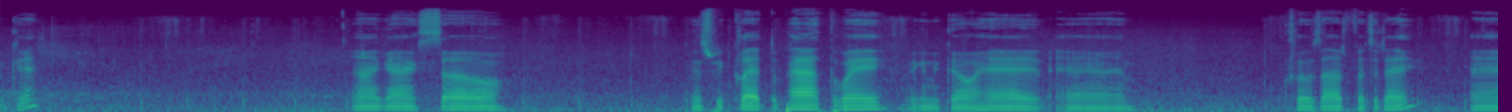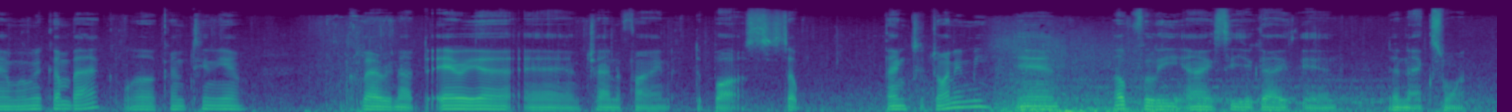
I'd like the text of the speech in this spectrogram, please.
Okay. Alright guys, so since we cleared the pathway, we're gonna go ahead and close out for today. And when we come back, we'll continue clearing out the area and trying to find the boss. So thanks for joining me and hopefully I see you guys in the next one.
